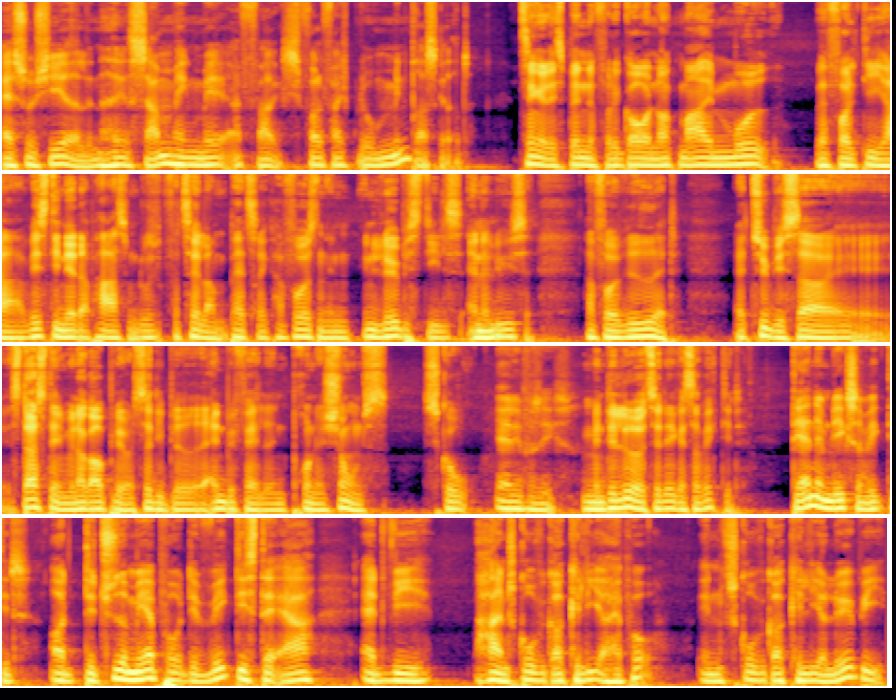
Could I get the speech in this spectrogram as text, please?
associeret, eller den havde sammenhæng med, at faktisk, folk faktisk blev mindre skadet. Jeg tænker, det er spændende, for det går nok meget imod, hvad folk de har, hvis de netop har, som du fortæller om, Patrick, har fået sådan en, en løbestilsanalyse, mm. har fået at vide, at, at typisk så, øh, størstedelen vi nok oplever, så er de blevet anbefalet en pronationssko. Ja, lige præcis. Men det lyder til, at det ikke er så vigtigt. Det er nemlig ikke så vigtigt, og det tyder mere på, at det vigtigste er, at vi har en sko, vi godt kan lide at have på, en sko, vi godt kan lide at løbe i,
